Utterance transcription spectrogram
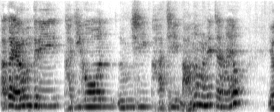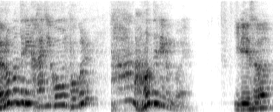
아까 여러분들이 가지고 온 음식 같이 나눔을 했잖아요. 여러분들이 가지고 온 복을 다 나눠드리는 거예요. 이래서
